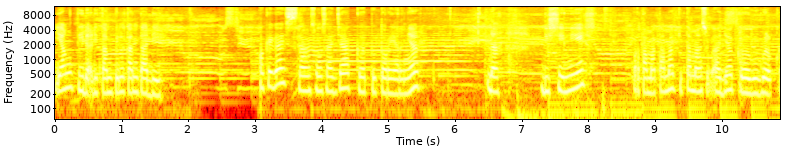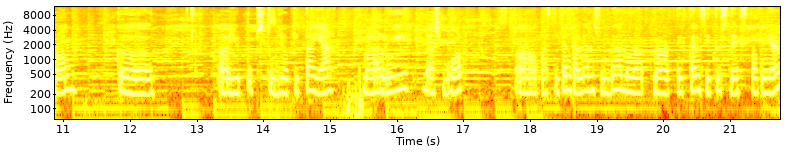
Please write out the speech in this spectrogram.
yang tidak ditampilkan tadi. Oke okay guys langsung saja ke tutorialnya. Nah di sini pertama-tama kita masuk aja ke Google Chrome ke uh, YouTube Studio kita ya melalui dashboard. Uh, pastikan kalian sudah mengaktifkan situs desktopnya.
